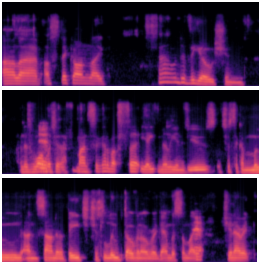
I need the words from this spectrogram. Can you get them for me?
I'll uh, I'll stick on like Sound of the Ocean, and there's one Yeah. which is man, it's got about 38 million views. It's just like a moon and Sound of a Beach just looped over and over again with some like Yeah. generic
